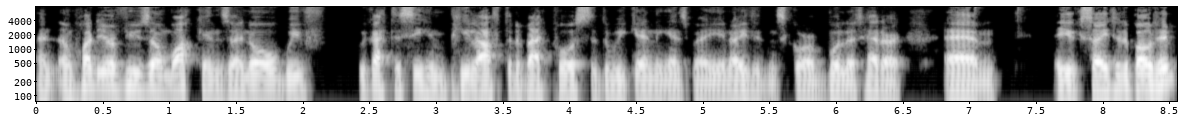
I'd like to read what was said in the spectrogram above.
And, and what are your views on Watkins? I know we've we got to see him peel off to the back post at the weekend against Man United and score a bullet header. Um, are you excited about him?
